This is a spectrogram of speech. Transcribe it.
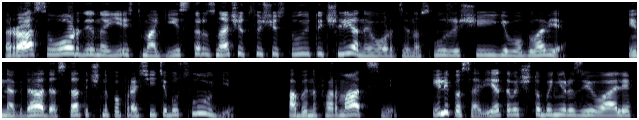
Раз у ордена есть магистр, значит, существуют и члены ордена, служащие его главе. Иногда достаточно попросить об услуге, об информации или посоветовать, чтобы не развивали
